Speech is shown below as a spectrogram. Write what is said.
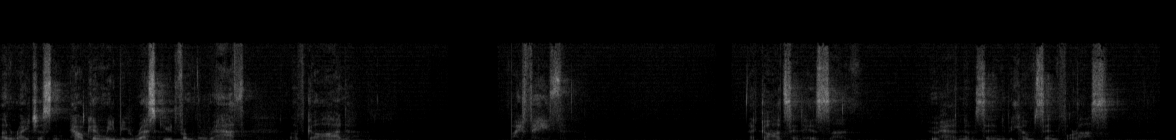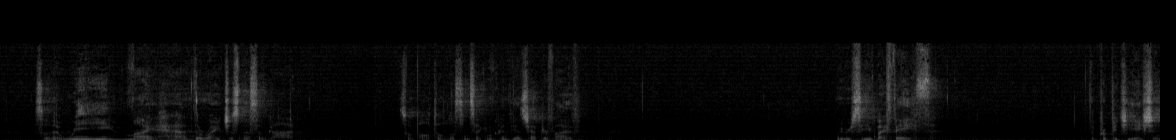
unrighteous? How can we be rescued from the wrath of God? By faith. That God sent his Son, who had no sin, to become sin for us, so that we might have the righteousness of God. That's what Paul told us in 2 Corinthians chapter 5. we receive by faith the propitiation,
